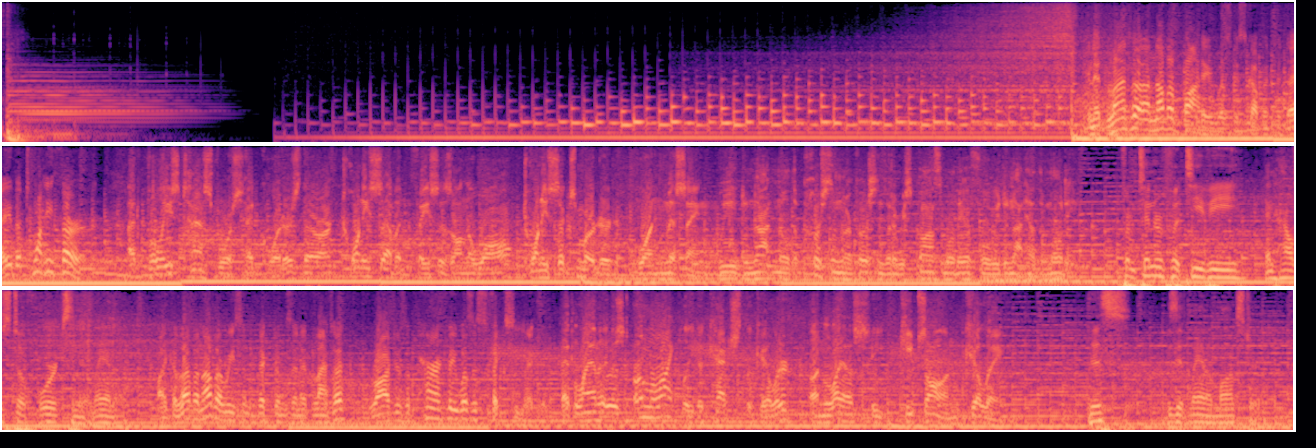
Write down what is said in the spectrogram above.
In Atlanta, another body was discovered today, the 23rd. At police task force headquarters, there are 27 faces on the wall, 26 murdered, one missing. We do not know the person or persons that are responsible, therefore, we do not have the motive. From Tenderfoot TV and How Stuff Works in Atlanta. Like 11 other recent victims in Atlanta, Rogers apparently was asphyxiated. Atlanta is unlikely to catch the killer unless he keeps on killing. This is Atlanta Monster.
